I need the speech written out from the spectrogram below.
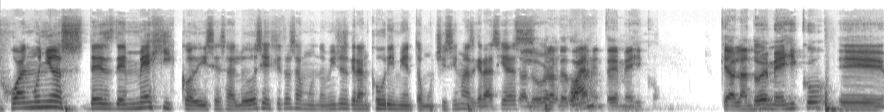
Juan Muñoz desde México dice: Saludos y éxitos a Mundo Millos. Gran cubrimiento. Muchísimas gracias. Saludos grandes a toda la Juan. gente de México. Que hablando de México, eh,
